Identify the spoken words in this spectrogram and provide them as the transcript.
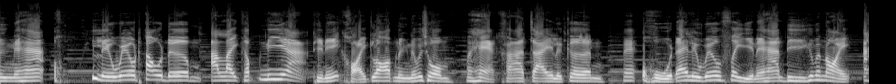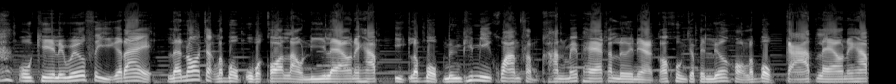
นึงนะฮะ เลเวลเท่าเดิมอะไรครับเนี่ย ทีนี้ขออีกรอบหนึ่งนะผู้ชมมาแหกคาใจเหลือเกินแม่โอ้โหได้เลเวล4นะฮะดีขึ้นมาหน่อย โอเคเลเวล4ก็ได้ และนอกจากระบบอุปกรณ์เหล่านี้แล้วนะครับ อีกระบบหนึ่งที่มีความสำคัญไม่แพ้กันเลยเนี่ย ก็คงจะเป็นเรื่องของระบบการ์ดแล้วนะครับ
